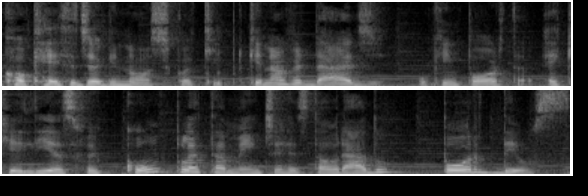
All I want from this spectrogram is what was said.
qual é esse diagnóstico aqui, porque na verdade o que importa é que Elias foi completamente restaurado por Deus.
